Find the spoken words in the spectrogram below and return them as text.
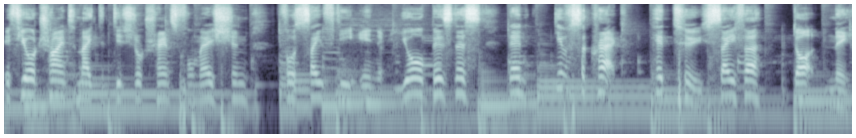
If you're trying to make the digital transformation for safety in your business, then give us a crack. Head to safer.me.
